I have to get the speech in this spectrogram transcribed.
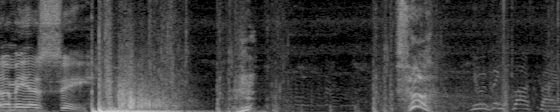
Enemy has C. Using flashbang.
